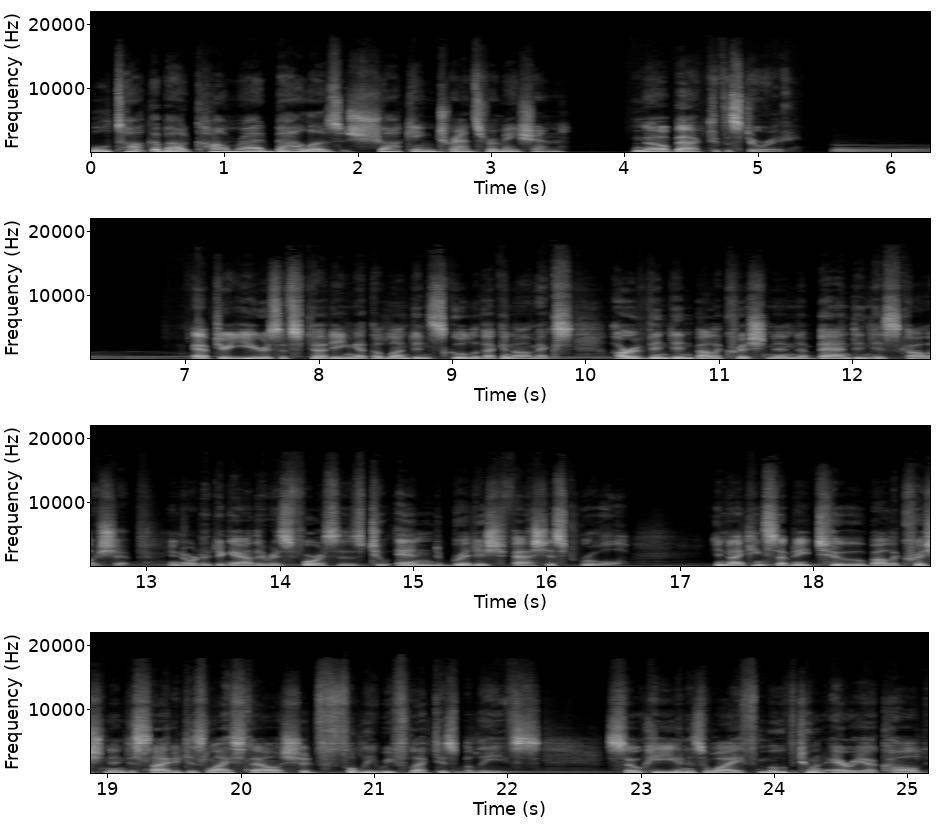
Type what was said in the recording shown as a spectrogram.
we'll talk about Comrade Bala's shocking transformation. Now back to the story. After years of studying at the London School of Economics, Aravindan Balakrishnan abandoned his scholarship in order to gather his forces to end British fascist rule. In 1972, Balakrishnan decided his lifestyle should fully reflect his beliefs. So he and his wife moved to an area called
